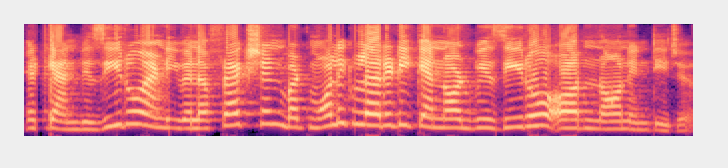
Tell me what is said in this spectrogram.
It can be zero and even a fraction, but molecularity cannot be zero or non-integer.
